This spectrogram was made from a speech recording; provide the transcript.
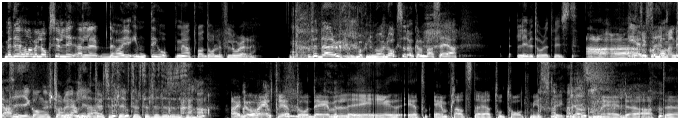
Men det hör väl också, eller det hör ju inte ihop med att vara dålig förlorare. För där borde man väl också då kunna bara säga, livet är orättvist. Ah, ah, Erik och säger man det Lotta, tio gånger står det. Livet är livet, livet, livet, livet. Nej, du har helt rätt och det är väl eh, ett, en plats där jag totalt misslyckas med att, eh,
